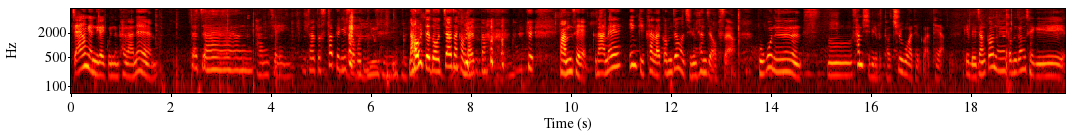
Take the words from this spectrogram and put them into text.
짱 언니가 입고 있는 컬러는 짜잔 밤새. 자또 스타병이 있어고 나올 때도 짜잔 하면 날다. 밤새. 그 다음에 인기 컬러 검정은 지금 현재 없어요. 그거는 음, 30일부터 출고가 될 것 같아요. 그 매장 거는 검정색이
